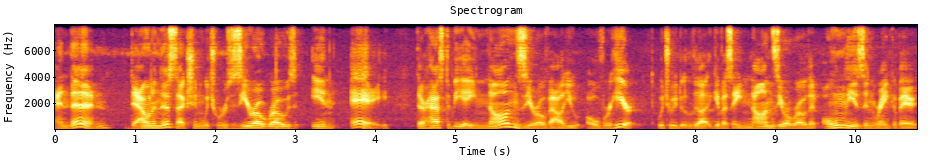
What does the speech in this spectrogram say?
And then down in this section, which were zero rows in A, there has to be a non-zero value over here, which would give us a non-zero row that only is in rank of A,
